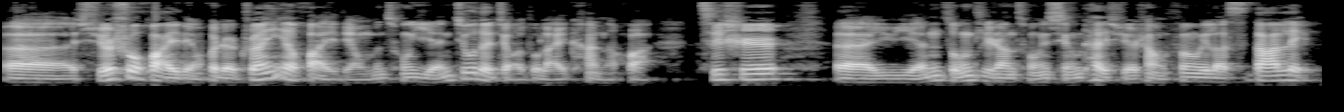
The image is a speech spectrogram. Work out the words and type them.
呃，学术化一点或者专业化一点，我们从研究的角度来看的话，其实，呃，语言总体上从形态学上分为了四大类，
